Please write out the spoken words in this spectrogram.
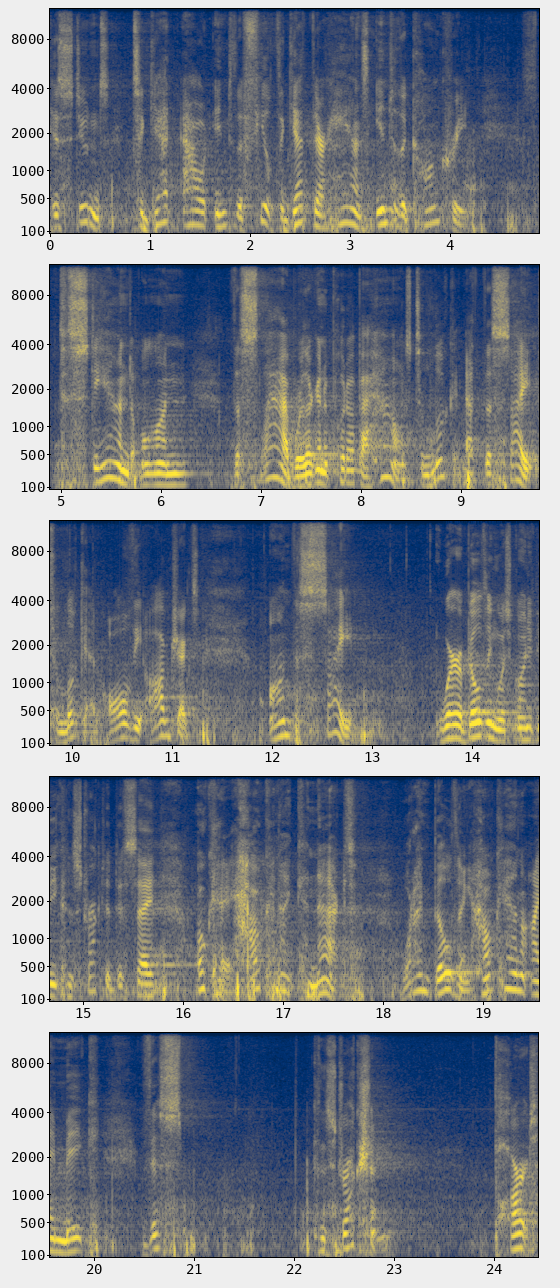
his students to get out into the field, to get their hands into the concrete, to stand on the slab where they're going to put up a house, to look at the site, to look at all the objects on the site where a building was going to be constructed, to say, okay, how can I connect what I'm building? How can I make this construction part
